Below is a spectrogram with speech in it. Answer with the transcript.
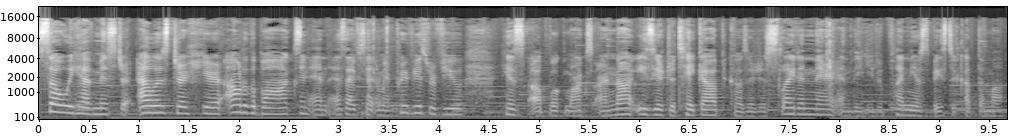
So we have Mr. Alistair here out of the box, and, and as I've said in my previous review, his uh, bookmarks are not easier to take out because they're just slide in there and they give you plenty of space to cut them up.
